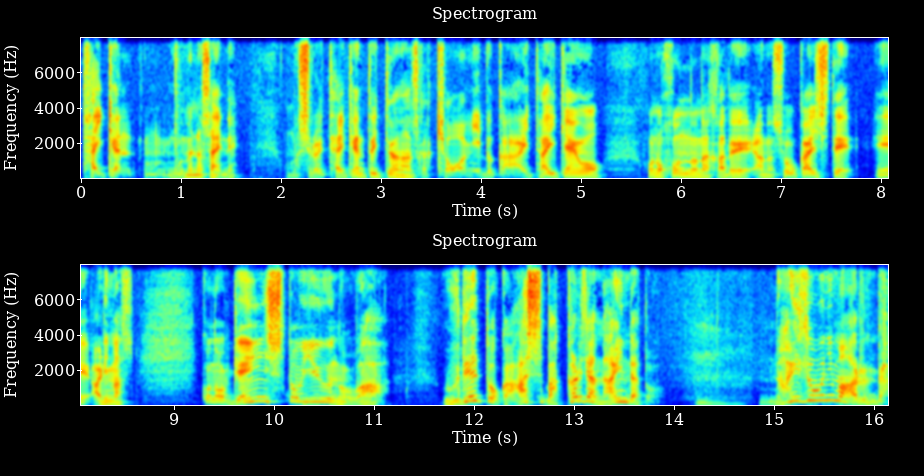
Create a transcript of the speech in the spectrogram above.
体験、うんごめんなさいね。面白い体験と言ってはなんですか、興味深い体験をこの本の中であの紹介して、えーあります。この原子というのは腕とか足ばっかりじゃないんだと。内臓にもあるんだっ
